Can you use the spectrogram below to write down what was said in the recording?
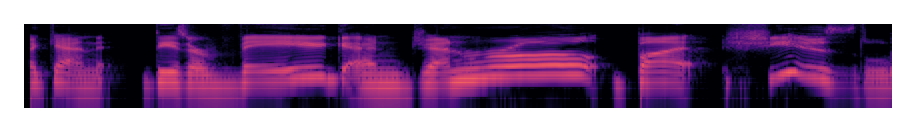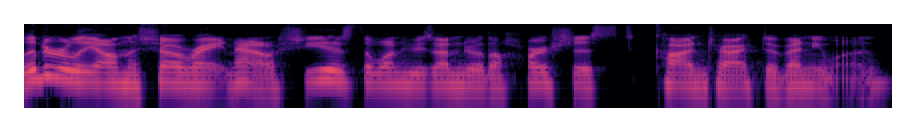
Again, these are vague and general, but she is literally on the show right now. She is the one who's under the harshest contract of anyone.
